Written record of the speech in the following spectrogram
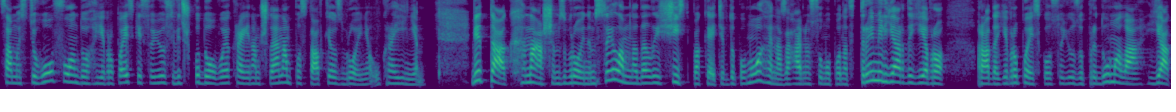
Саме з цього фонду Європейський союз відшкодовує країнам-членам поставки озброєння Україні. Відтак нашим збройним силам надали 6 пакетів допомоги на загальну суму понад 3 мільярди євро. Рада Європейського союзу придумала, як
